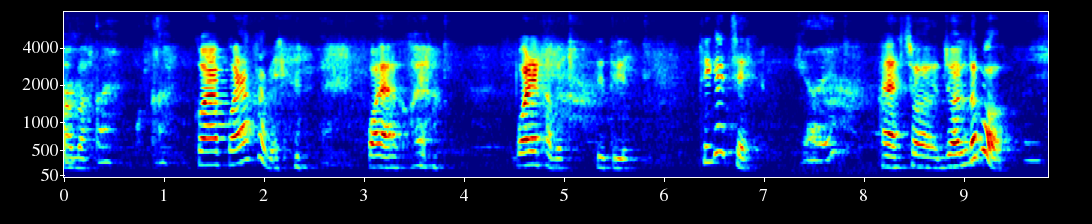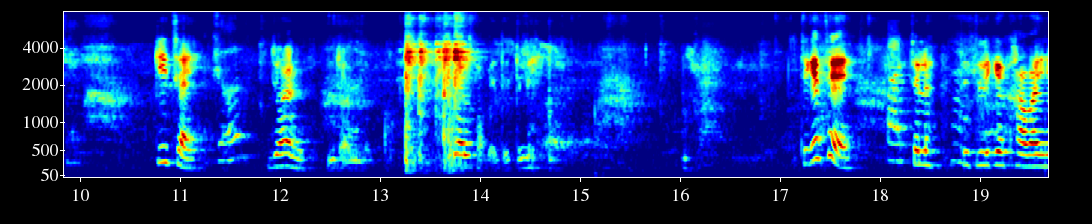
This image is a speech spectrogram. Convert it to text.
বাবা। কয়া কয়া খাবে? কয়া কয়া। পরে খাবে তিতলি। ঠিক আছে? হ্যাঁ জল দেবো? কি চাই? জল। জল দেবো। জল খাবে তিতলি। ঠিক আছে? চলো তিতলিকে খাওয়াই।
